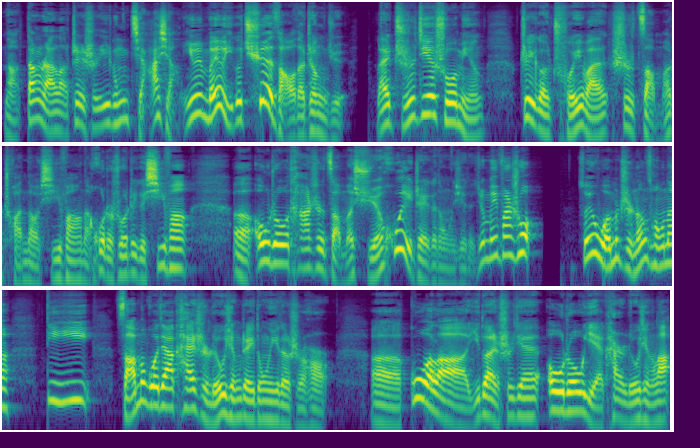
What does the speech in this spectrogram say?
那当然了，这是一种假想，因为没有一个确凿的证据。来直接说明这个锤丸是怎么传到西方的，或者说这个西方，呃，欧洲它是怎么学会这个东西的，就没法说。所以我们只能从呢，第一，咱们国家开始流行这东西的时候。呃，过了一段时间，欧洲也开始流行了，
